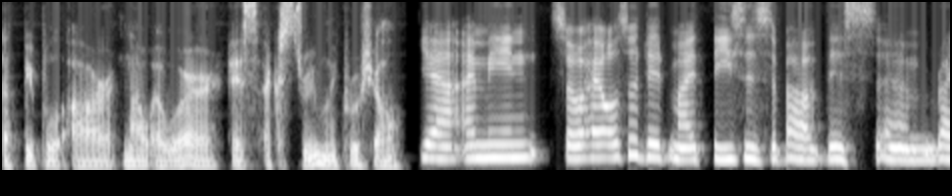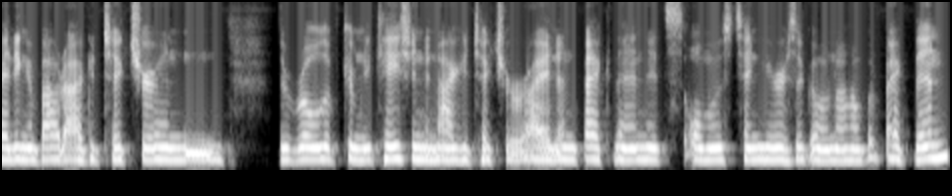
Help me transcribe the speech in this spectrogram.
that people are now aware is extremely crucial? Yeah, I mean, so I also did my thesis about this, um, writing about architecture and the role of communication in architecture, right? And back then, it's almost 10 years ago now, but back then,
